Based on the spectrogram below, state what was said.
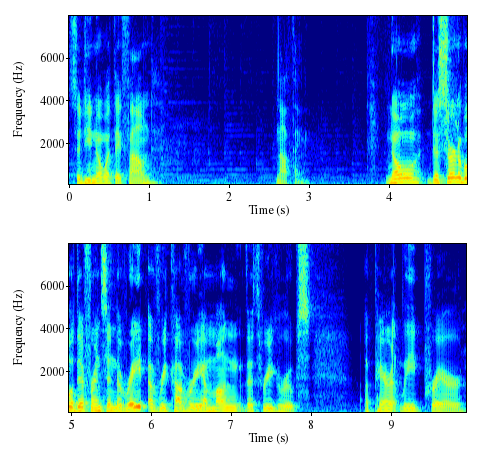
So, do you know what they found? Nothing. No discernible difference in the rate of recovery among the three groups. Apparently, prayer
